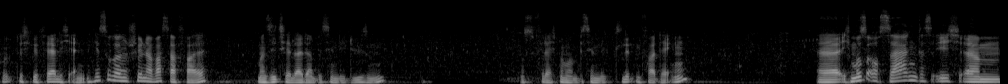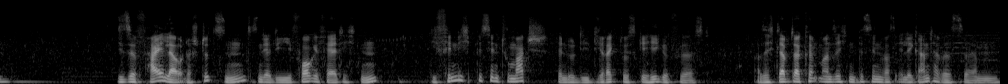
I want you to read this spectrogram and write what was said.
wirklich gefährlich enden. Hier ist sogar ein schöner Wasserfall. Man sieht hier leider ein bisschen die Düsen. Muss vielleicht nochmal ein bisschen mit Klippen verdecken. Äh, ich muss auch sagen, dass ich ähm, diese Pfeiler oder Stützen, das sind ja die vorgefertigten, die finde ich ein bisschen too much, wenn du die direkt durchs Gehege führst. Also ich glaube, da könnte man sich ein bisschen was Eleganteres ähm,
